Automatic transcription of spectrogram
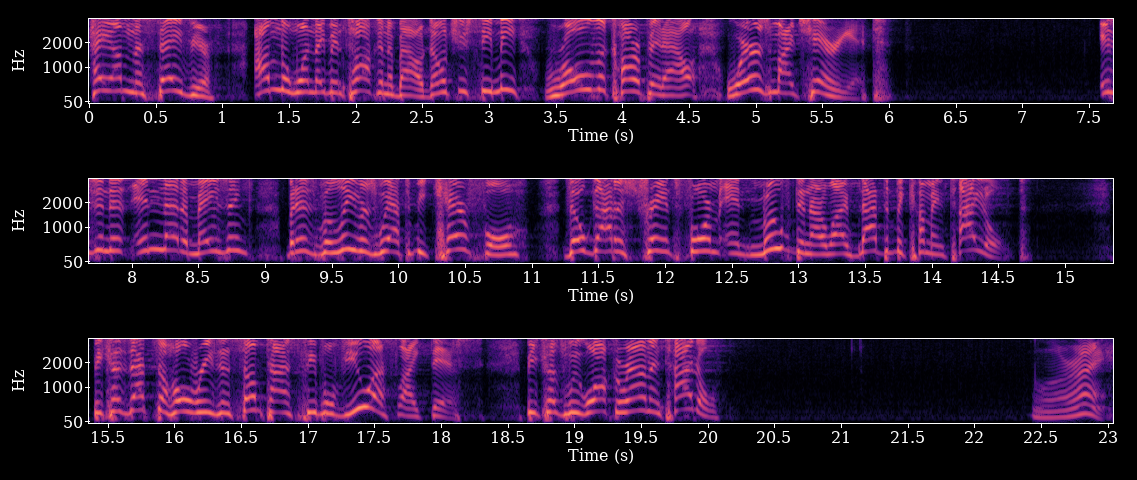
Hey, I'm the Savior. I'm the one they've been talking about. Don't you see me? Roll the carpet out. Where's my chariot? Isn't it isn't that amazing? But as believers, we have to be careful, though God has transformed and moved in our life, not to become entitled. Because that's the whole reason sometimes people view us like this, because we walk around entitled. All right.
